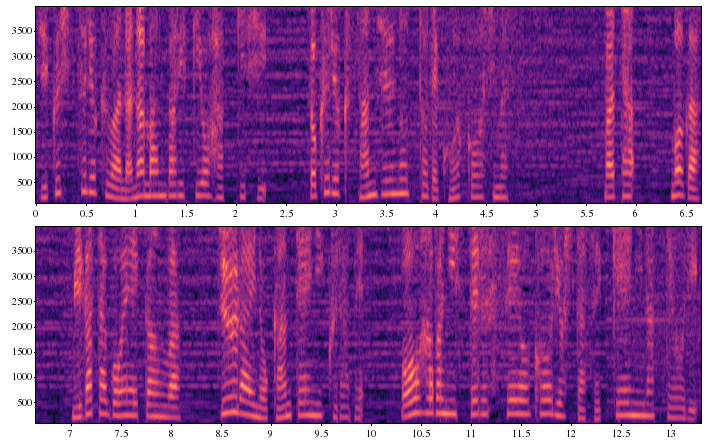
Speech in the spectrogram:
軸出力は7万馬力を発揮し、速力30ノットで航行します。また、モガ、味型護衛艦は、従来の艦艇に比べ、大幅にステルス性を考慮した設計になっており、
